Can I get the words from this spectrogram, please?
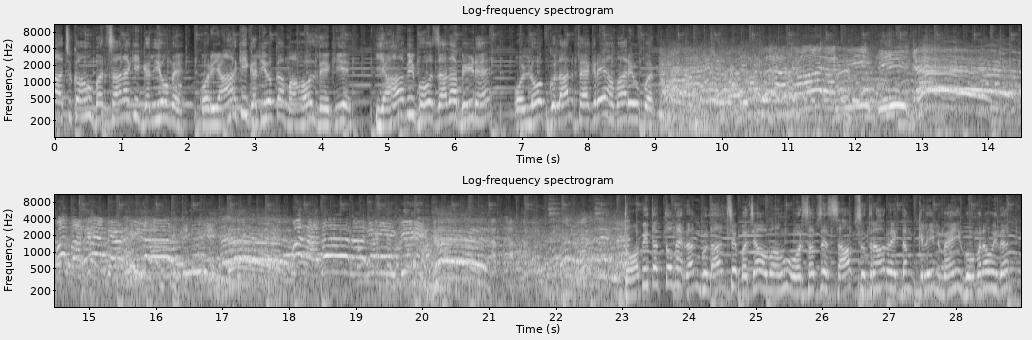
आ चुका हूँ बरसाना की गलियों में। और यहाँ की गलियों का माहौल देखिए। यहाँ भी बहुत ज़्यादा भीड़ है और लोग गुलाल फेंक रहे हमारे ऊपर। तो अभी तक तो मैं रंग गुलाल से बचा हुआ हूँ और सबसे साफ़ सुथरा और एकदम क्लीन मैं ही घूम रहा हूँ इधर।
